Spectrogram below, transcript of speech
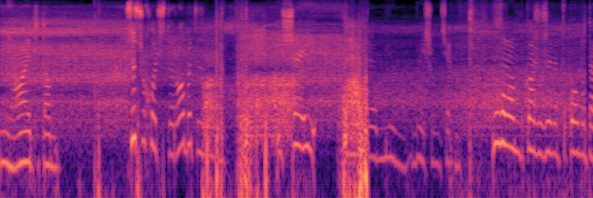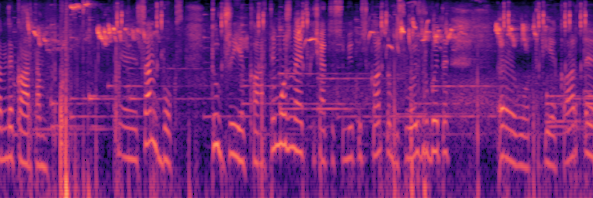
Міняєте там. Все, що хочете, робите. І ще й. е, блін, вийшов чекай. Ну, зараз вам покажу вже на такому там, де карта. Е, Сандбокс. Тут же є карти. Можна навіть скачати собі якусь карту або свою зробити. Е, от такі є карти.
